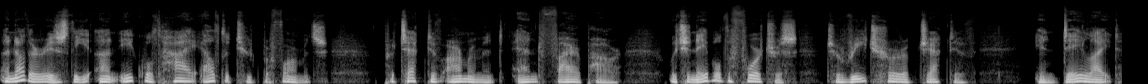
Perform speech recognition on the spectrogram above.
Another is the unequaled high altitude performance, protective armament, and firepower, which enable the fortress to reach her objective in daylight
